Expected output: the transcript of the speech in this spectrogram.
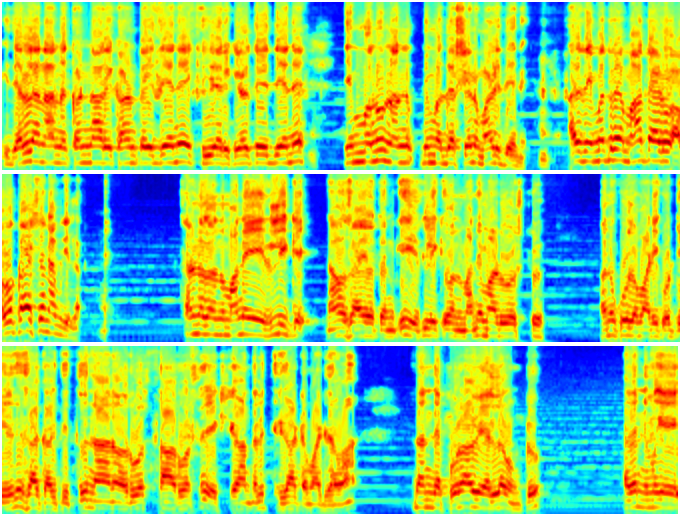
ಇದೆಲ್ಲ ನಾನು ಕಣ್ಣಾರಿ ಕಾಣ್ತಾ ಇದ್ದೇನೆ, ಕಿವಿಯಾರಿ ಕೇಳ್ತಾ ಇದ್ದೇನೆ, ನಿಮ್ಮನ್ನು ನನ್ನ, ನಿಮ್ಮ ದರ್ಶನ ಮಾಡಿದ್ದೇನೆ. ಆದ್ರೆ ನಿಮ್ಮ ಹತ್ರ ಮಾತಾಡುವ ಅವಕಾಶ ನಮ್ಗಿಲ್ಲ. ಸಣ್ಣದೊಂದು ಮನೆ ಇರ್ಲಿಕ್ಕೆ, ನಾವು ಸಾಯೋ ತನಕ ಇರ್ಲಿಕ್ಕೆ ಒಂದು ಮನೆ ಮಾಡುವಷ್ಟು ಅನುಕೂಲ ಮಾಡಿ ಕೊಟ್ಟಿದ್ರೆ ಸಾಕಾಗ್ತಿತ್ತು. ನಾನು ಅರವತ್ತಾರು ವರ್ಷ ಯಕ್ಷಗಾನದಲ್ಲಿ ತಿರುಗಾಟ ಮಾಡಿದವ. ನಂದೆ ಪುರಾವೆ ಎಲ್ಲ ಉಂಟು. ಅದನ್ನ ನಿಮಗೆ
